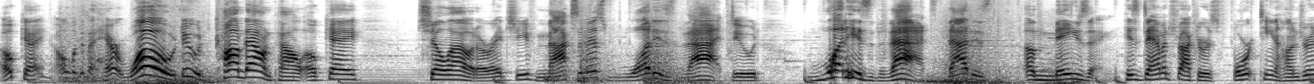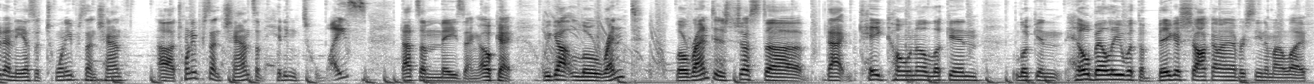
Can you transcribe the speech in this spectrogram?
Okay. Oh look at the hair. Whoa dude. Calm down pal. Okay. Chill out all right chief? Maximus? What is that dude? What is that? That is amazing. His damage factor is 1400 and he has a 20 percent chance uh 20 percent chance of hitting twice? That's amazing. Okay. We got laurent. Laurent is just uh that k kona looking looking hillbilly with the biggest shotgun i ever seen in my life.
